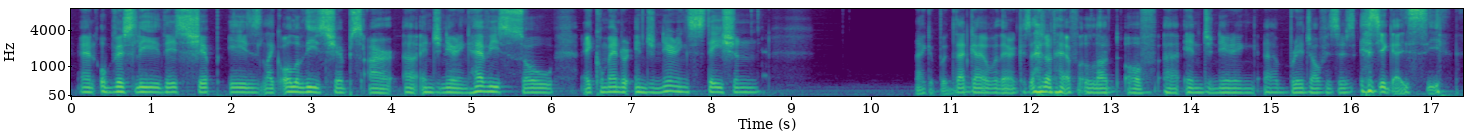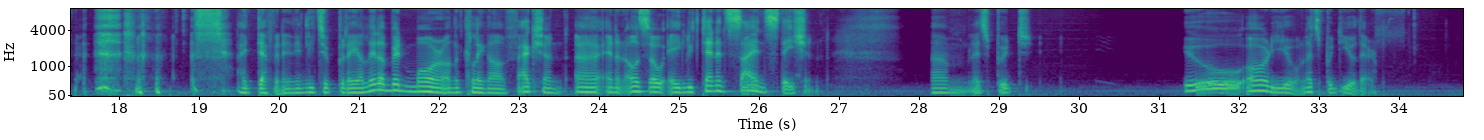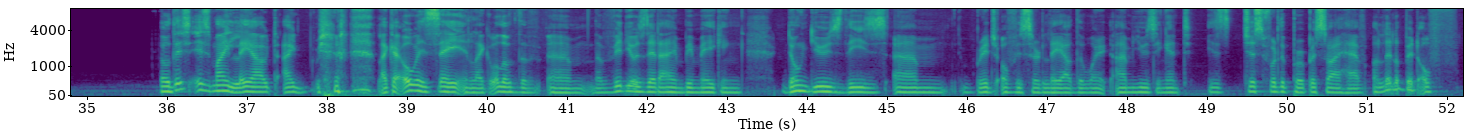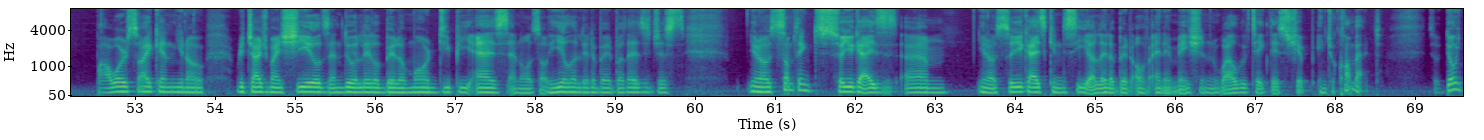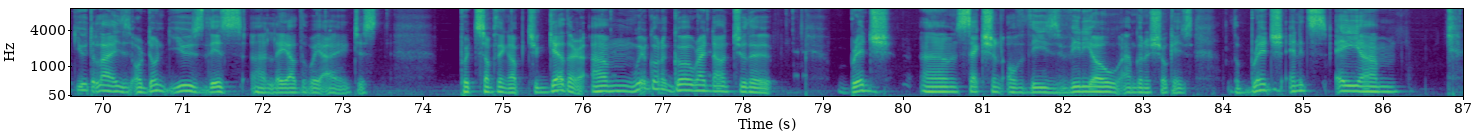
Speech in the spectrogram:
And obviously this ship is like all of these ships are uh, engineering heavy. So a commander engineering station I could put that guy over there because I don't have a lot of uh, engineering uh, bridge officers as you guys see. I definitely need to play a little bit more on the Klingon faction uh, and then also a lieutenant science station. Um, let's put you or you. Let's put you there so this is my layout. I like i always say in like all of the um the videos that i be making don't use these um bridge officer layout. The way i'm using it is just for the purpose. So i have a little bit of power so i can you know recharge my shields and do a little bit of more dps and also heal a little bit. But that's just you know something so you guys um you know so you guys can see a little bit of animation while we take this ship into combat. So don't utilize or don't use this uh, layout the way I just put something up together. Um we're gonna go right now to the bridge um, section of this video. I'm gonna showcase the bridge and it's a um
